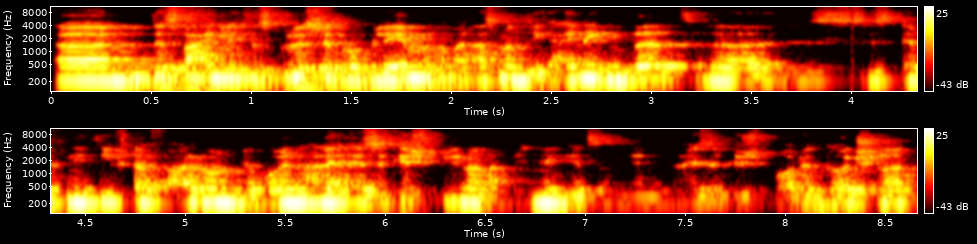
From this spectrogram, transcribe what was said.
Ähm, das war eigentlich das größte Problem, aber dass man sich einigen wird, äh, ist, ist definitiv der Fall und wir wollen alle Eishockey spielen und am Ende geht es um den Eishockey-Sport in Deutschland.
